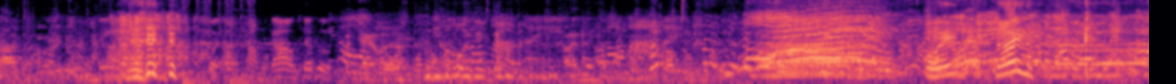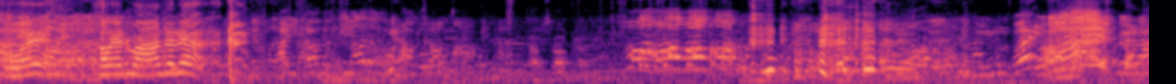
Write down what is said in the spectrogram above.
ตาเหมือนถ้ามันไม่ถูสวยออกสามเก้าเชื่อเถอะเป็นไงบ้างอะไรนะครับชอบถูกโอ้ยเฮ้ย โอ้ยเขาแอดวานซ์แล้วเนี่ยครับชอบครับพ่อพ่อพ่อพ่อเฮ้ยเฮ้ยเดี๋ยวนะ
